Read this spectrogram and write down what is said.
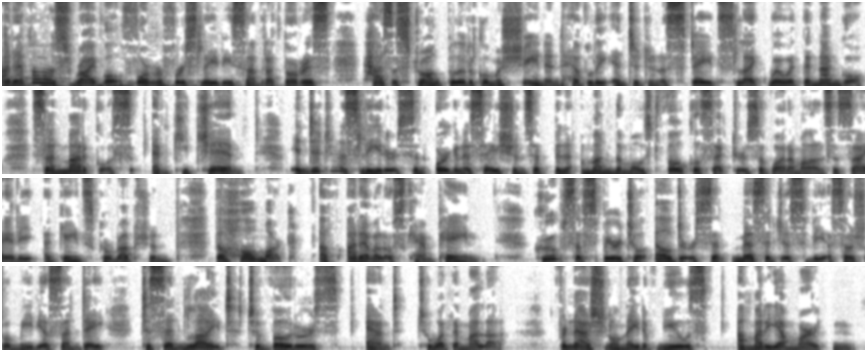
Arevalo's rival, former First Lady Sandra Torres, has a strong political machine in heavily indigenous states like Huehuetenango, San Marcos, and Quiché. Indigenous leaders and organizations have been among the most vocal sectors of Guatemalan society against corruption, the hallmark of Arevalo's campaign. Groups of spiritual elders sent messages via social media Sunday to send light to voters and to Guatemala. For National Native News, I'm Maria Martin.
